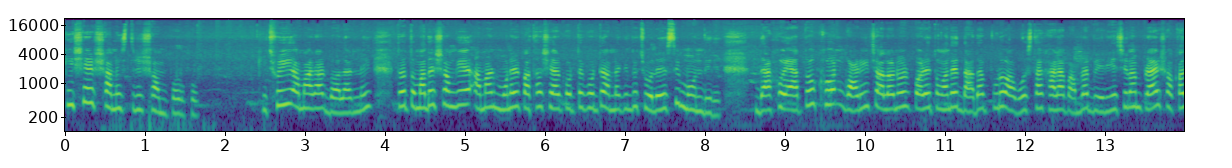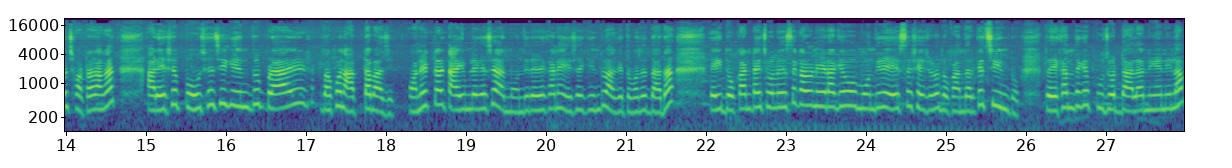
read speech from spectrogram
কিসের স্বামী স্ত্রীর সম্পর্ক? কিছুই আমার আর বলার নেই। তো তোমাদের সঙ্গে আমার মনের কথা শেয়ার করতে করতে আমরা কিন্তু চলে এসেছি মন্দিরে। দেখো, এতক্ষণ গাড়ি চালানোর পরে তোমাদের দাদা পুরো অবস্থা খারাপ। আমরা বেরিয়েছিলাম প্রায় সকাল ছটা নাগাদ আর এসে পৌঁছেছি কিন্তু প্রায় তখন আটটা বাজে। অনেকটা টাইম লেগেছে আর মন্দিরের এখানে এসে কিন্তু আগে তোমাদের দাদা এই দোকানটায় চলে এসে কারণ এর আগে ও মন্দিরে এসে সেই জন্য দোকানদারকে চিনত। তো এখান থেকে পুজোর ডালা নিয়ে নিলাম।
